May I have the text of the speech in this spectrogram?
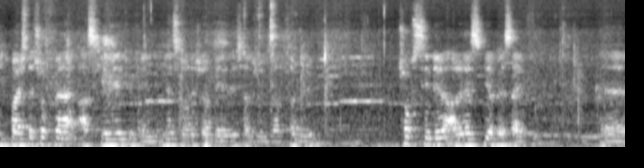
ilk başta çok fena askeriye kökenliğinden sonra şu an belediye çalışıyoruz. Hatta bölüm. Çok sinirli, agresif yapıya sahiptim. Ee,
